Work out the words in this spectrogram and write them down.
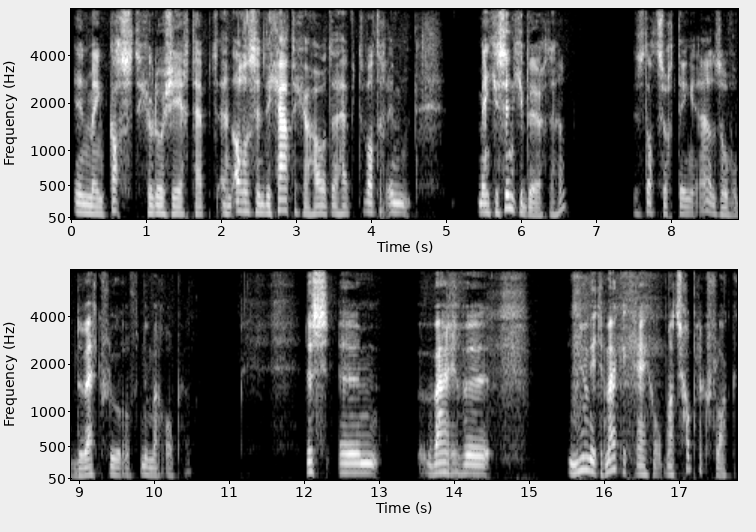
in mijn kast gelogeerd hebt en alles in de gaten gehouden hebt wat er in mijn gezin gebeurde. Hè? Dus dat soort dingen, hè? dus of op de werkvloer of noem maar op. Hè? Dus ehm, waar we nu mee te maken krijgen op maatschappelijk vlak,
